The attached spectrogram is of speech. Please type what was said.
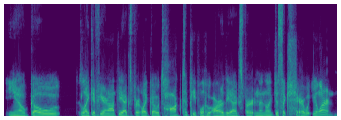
you know, go like if you're not the expert, like go talk to people who are the expert, and then like just like share what you learn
